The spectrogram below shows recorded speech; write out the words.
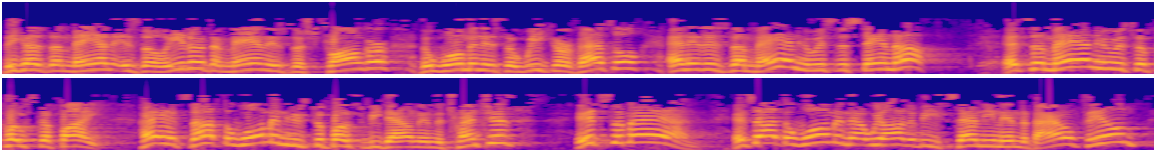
Because the man is the leader, the man is the stronger, the woman is the weaker vessel, and it is the man who is to stand up. It's the man who is supposed to fight. Hey, it's not the woman who's supposed to be down in the trenches. It's the man. It's not the woman that we ought to be sending in the battlefield.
